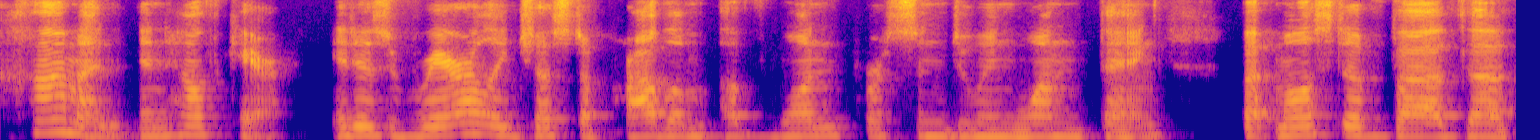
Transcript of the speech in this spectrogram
common in healthcare. It is rarely just a problem of one person doing one thing, but most of uh, the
